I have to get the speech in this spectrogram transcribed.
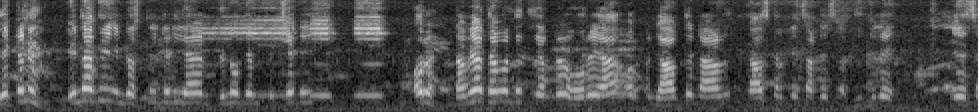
ਲੇਕਿਨ ਇਹਨਾਂ ਦੀ ਇੰਡਸਟਰੀ ਜਿਹੜੀ ਹੈ ਦਿਨੋਂ ਦਿਨ ਪਿੱਛੇ ਗਈ। ਔਰ ਨਵਿਆਂ ਥਾਵਾਂ ਤੇ ਤਜਰਬੇ ਹੋ ਰਹੇ ਆ ਔਰ ਪੰਜਾਬ ਦੇ ਨਾਲ ਖਾਸ ਕਰਕੇ ਸਾਡੇ ਸਰਦੀ ਜ਼ਿਲ੍ਹੇ ਇਸ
